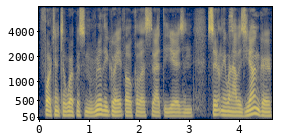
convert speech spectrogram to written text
fortunate to work with some really great vocalists throughout the years, and certainly when I was younger,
